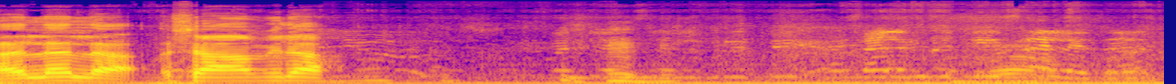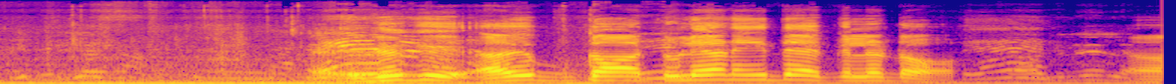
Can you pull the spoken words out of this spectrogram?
അല്ല അല്ല ഷാമില ഇത് അത് കാട്ടുള്ളിയാണെങ്കിൽ തേക്കല്ലോ ആ.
